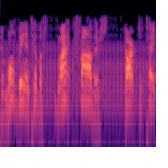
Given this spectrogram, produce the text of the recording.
It won't be until the black fathers start to take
